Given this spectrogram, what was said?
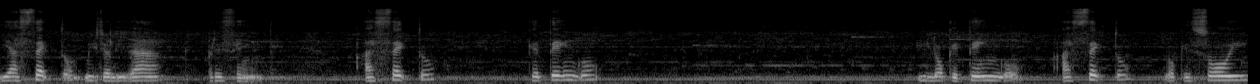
y acepto mi realidad presente. Acepto que tengo y lo que tengo, acepto lo que soy,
